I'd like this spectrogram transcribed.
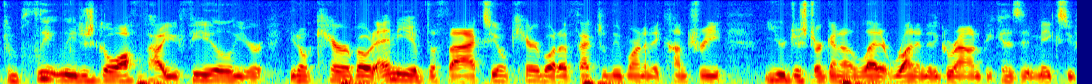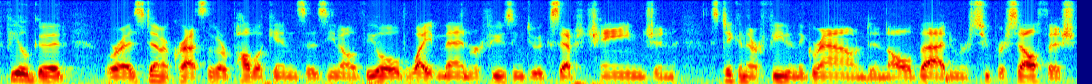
completely just go off of how you feel. You're you don't care about any of the facts. You don't care about effectively running the country. You just are going to let it run into the ground because it makes you feel good. Whereas democrats look at republicans as you know the old white men refusing to accept change and sticking their feet in the ground and all of that and we're super selfish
